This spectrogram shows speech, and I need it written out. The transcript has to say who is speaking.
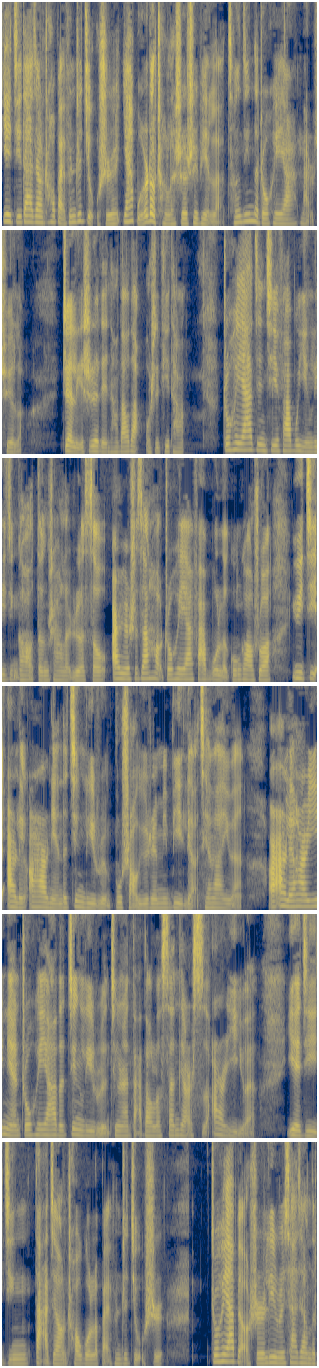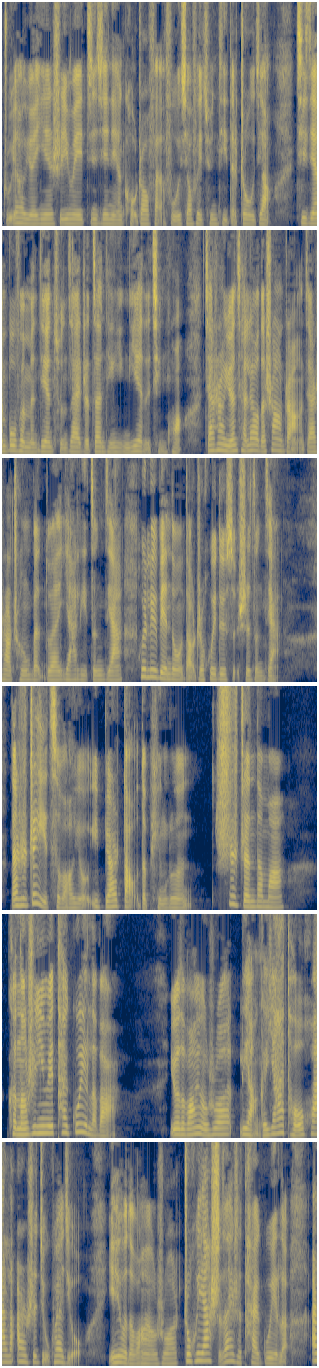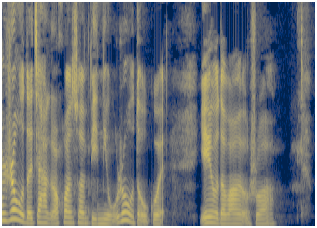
Speaker 1: 业绩大降超百分之九十，鸭脖都成了奢侈品了。曾经的周黑鸭哪儿去了？这里是热点糖叨叨，我是 T 糖。周黑鸭近期发布盈利警告，登上了热搜。二月十三号，周黑鸭发布了公告，说预计二零二二年的净利润不少于人民币两千万元。而二零二一年，周黑鸭的净利润竟然达到了三点四二亿元，业绩已经大降超过了百分之九十。周黑鸭表示，利润下降的主要原因是因为近些年口罩反复，消费群体的骤降，期间部分门店存在着暂停营业的情况，加上原材料的上涨，加上成本端压力增加，汇率变动导致汇兑损失增加。但是这一次网友一边倒的评论是真的吗？可能是因为太贵了吧。有的网友说两个鸭头花了二十九块九，也有的网友说周黑鸭实在是太贵了，按肉的价格换算比牛肉都贵。也有的网友说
